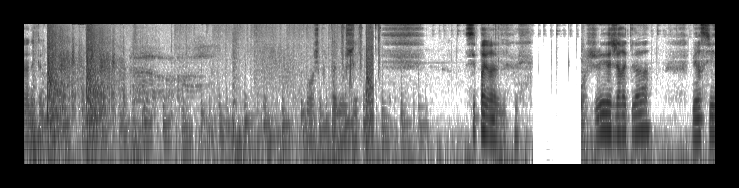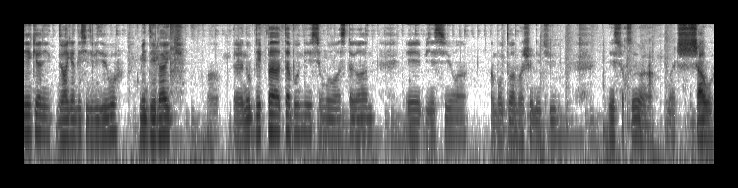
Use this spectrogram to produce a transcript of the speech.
Ah, d'accord. Bon, je peux pas bouger. C'est pas grave. Bon, je- j'arrête là. Merci les gars de regarder cette vidéo. Mets des likes. hein. Euh, N'oubliez pas de t'abonner sur mon Instagram. Et bien sûr, hein, abonne-toi à ma chaîne YouTube. Et sur ce, moi, ciao.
